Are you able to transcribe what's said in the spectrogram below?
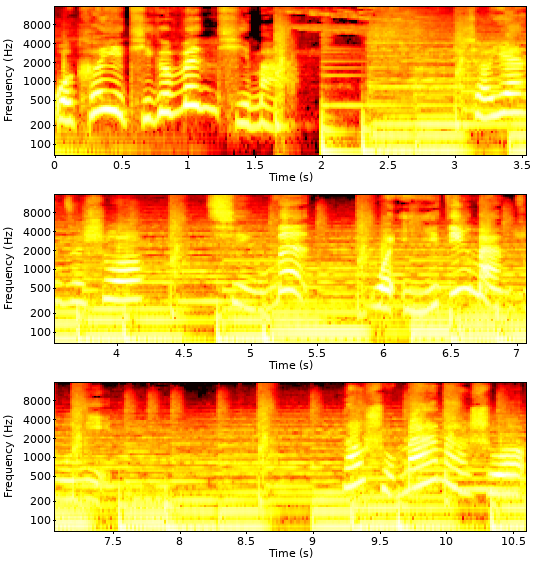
我可以提个问题吗？”小燕子说：“请问，我一定满足你。”老鼠妈妈说。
